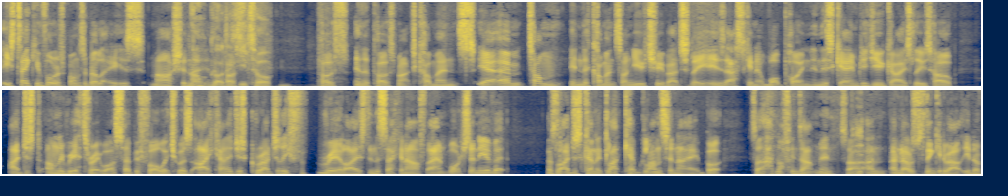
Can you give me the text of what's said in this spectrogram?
He's taking full responsibility, is Marsch, in the, Oh, in God, is post, he talking? post in the post match comments. Yeah, um, Tom in the comments on YouTube actually is asking at what point in this game did you guys lose hope? I just only reiterate what I said before, which was I kind of just gradually f- realised in the second half I hadn't watched any of it. I was like, I just kind of gla- kept glancing at it, but it's like, nothing's happening. So, and, and I was thinking about, you know,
